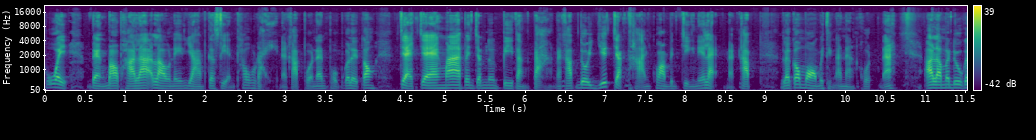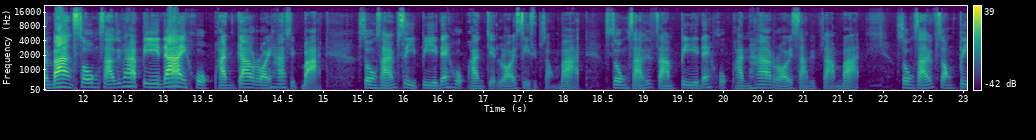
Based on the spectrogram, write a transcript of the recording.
ช่วยแบ่งเบาภาระเราในยามเกษียณเท่าไหร่นะครับเพราะฉะนั้นผมก็เลยต้องแจกแจงมาเป็นจำนวนปีต่างๆนะครับโดยยึดจากฐานความเป็นจริงนี่แหละนะครับแล้วก็มองไปถึงอนาคตนะเอาเรามาดูกันบ้างทรง 35 ปีได้ 6,950 บาท ทรง34 ปีได้ 6,742 บาททรง33 ปีได้ 6,533 บาททรง32 ปี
